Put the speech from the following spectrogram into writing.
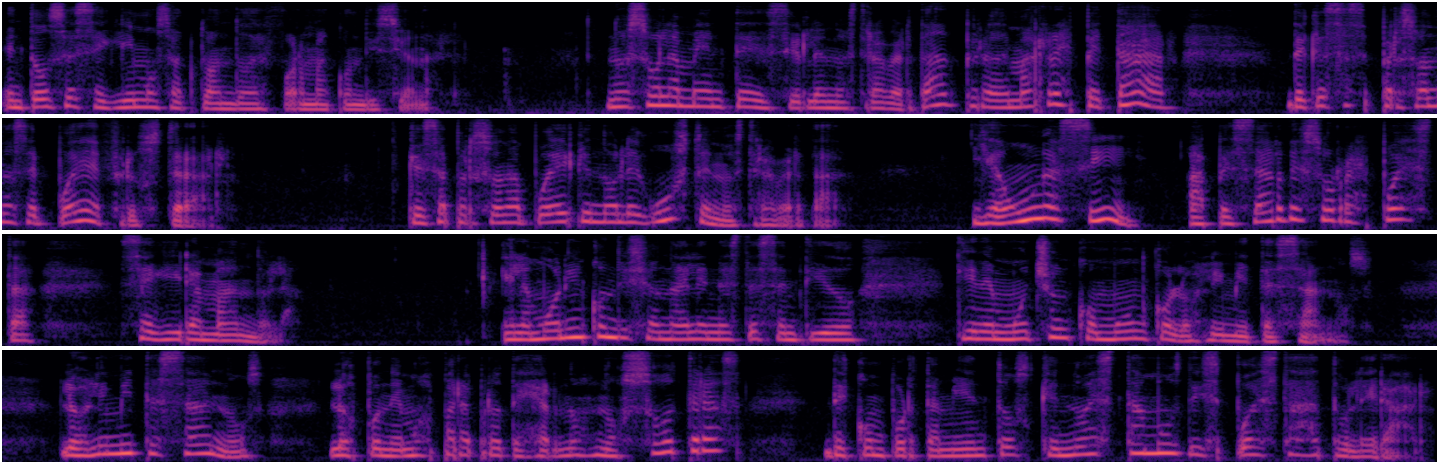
entonces seguimos actuando de forma condicional. No es solamente decirle nuestra verdad, pero además respetar de que esa persona se puede frustrar, que esa persona puede que no le guste nuestra verdad. Y aún así, a pesar de su respuesta, seguir amándola. El amor incondicional en este sentido tiene mucho en común con los límites sanos. Los límites sanos los ponemos para protegernos nosotras de comportamientos que no estamos dispuestas a tolerar.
